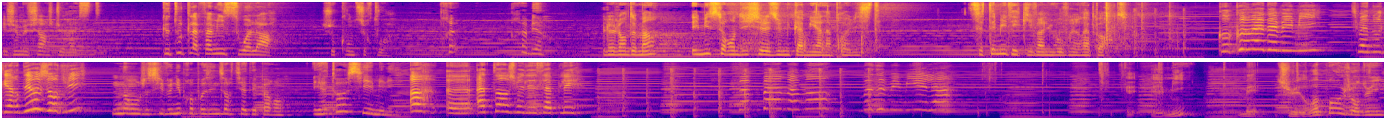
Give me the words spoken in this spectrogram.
et je me charge du reste. Que toute la famille soit là. Je compte sur toi. Très... très bien. Le lendemain, Amy se rendit chez les Umikami à l'improviste. C'est Emily qui vint lui ouvrir la porte. Coucou Madame Amy Tu vas nous garder aujourd'hui? Non, je suis venue proposer une sortie à tes parents. Et à toi aussi, Émilie. Ah, euh, attends, je vais les appeler. Amy Mais tu es de repos aujourd'hui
